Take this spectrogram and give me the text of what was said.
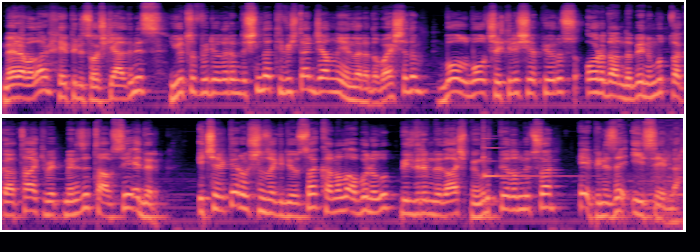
Merhabalar, hepiniz hoş geldiniz. YouTube videolarım dışında Twitch'ten canlı yayınlara da başladım. Bol bol çekiliş yapıyoruz. Oradan da beni mutlaka takip etmenizi tavsiye ederim. İçerikler hoşunuza gidiyorsa kanala abone olup bildirimleri de açmayı unutmayalım lütfen. Hepinize iyi seyirler.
